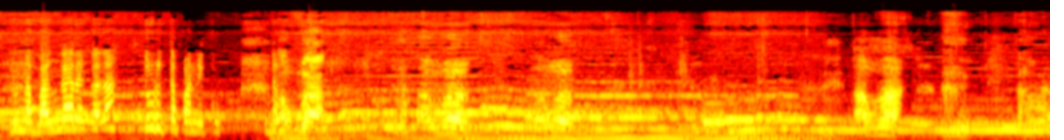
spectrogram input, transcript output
నువ్వు నా బంగారం కదా తుడు తప్ప నీకు దా. అవ్వా. అవ్వా. అవ్వా. అవ్వా. అవ్వా.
